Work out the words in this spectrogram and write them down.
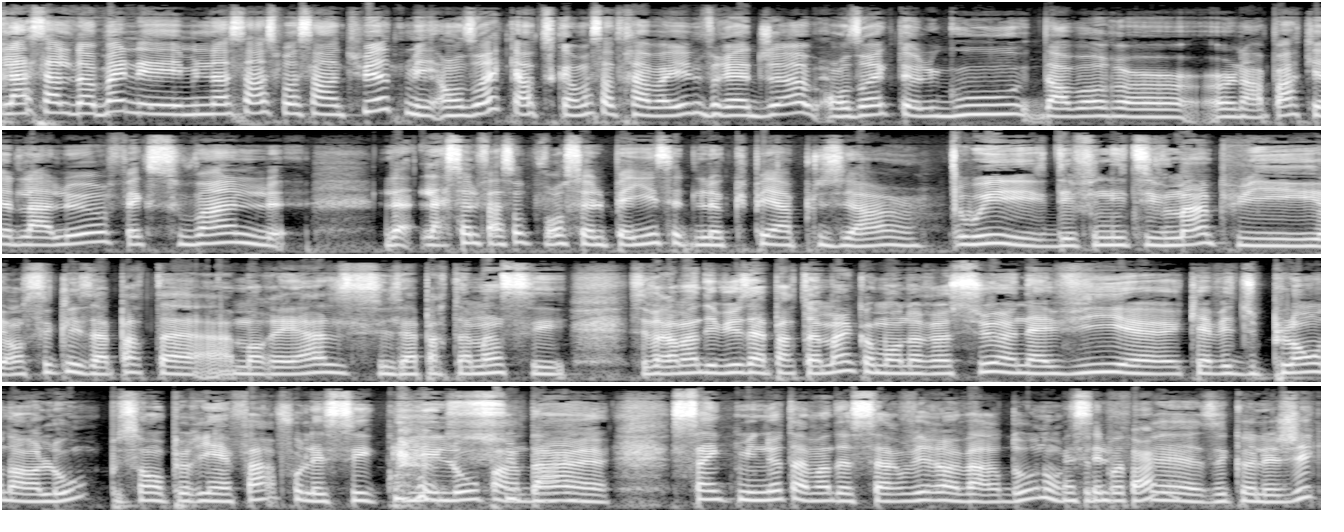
La salle de bain des 1968, mais on dirait que quand tu commences à travailler une vraie job, on dirait que tu as le goût d'avoir un, un, appart qui a de l'allure. Fait que souvent, la, seule façon de pouvoir se le payer, c'est de l'occuper à plusieurs. Oui, définitivement. Puis on sait que les appartements à, Montréal, ces appartements, c'est vraiment des vieux appartements. Comme on a reçu un avis euh, qui avait du plomb dans l'eau, puis ça, on peut rien faire. faut laisser couler l'eau pendant euh, cinq minutes avant de servir un verre d'eau, donc c'est pas très écologique.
